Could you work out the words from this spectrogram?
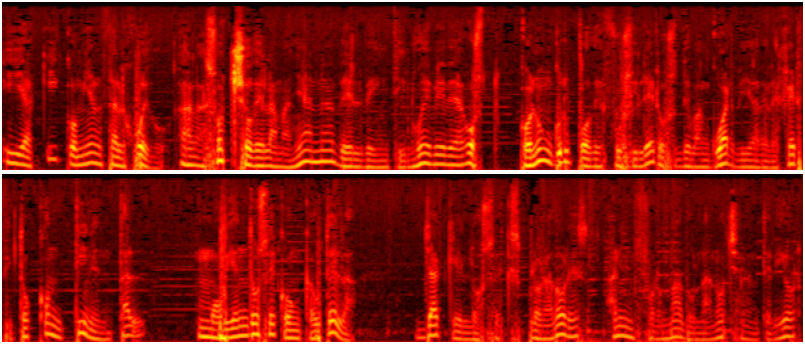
Y aquí comienza el juego, a las 8 de la mañana del 29 de agosto con un grupo de fusileros de vanguardia del ejército continental moviéndose con cautela, ya que los exploradores han informado la noche anterior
